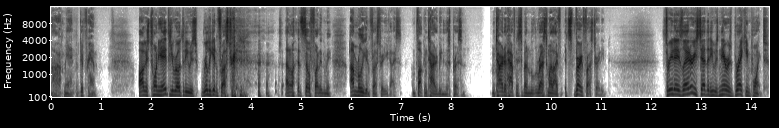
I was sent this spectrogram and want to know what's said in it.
Ah, oh, man, good for him. August 28th, he wrote that he was really getting frustrated. I don't know. That's so funny to me. I'm really getting frustrated, you guys. I'm fucking tired of being in this prison. I'm tired of having to spend the rest of my life. It's very frustrating. Three days later, he said that he was near his breaking point.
